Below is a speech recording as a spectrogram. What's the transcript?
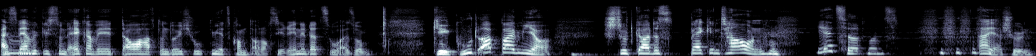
Als wäre wirklich so ein LKW dauerhaft und durchhupen. Jetzt kommt auch noch Sirene dazu. Also geht gut ab bei mir. Stuttgart ist back in town. Jetzt hört man's. ah ja, schön.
